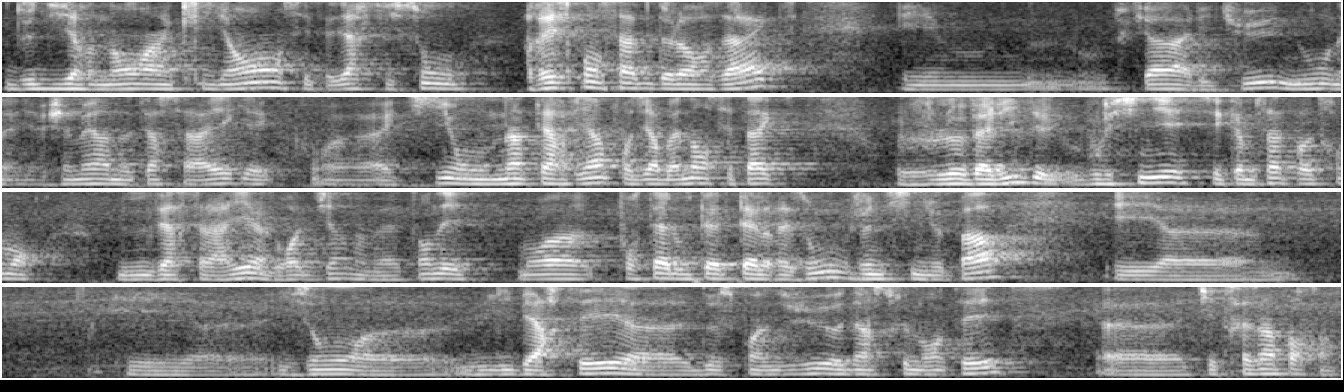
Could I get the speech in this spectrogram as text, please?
de dire non à un client, c'est-à-dire qu'ils sont responsables de leurs actes. Et en tout cas, à l'étude, nous, il n'y a jamais un notaire salarié à qui on intervient pour dire bah non, cet acte, je le valide, vous le signez, c'est comme ça, pas autrement. Le notaire salarié a le droit de dire non, mais attendez, moi, pour telle ou telle, telle raison, je ne signe pas. Euh, et euh, ils ont euh, une liberté euh, de ce point de vue d'instrumenter qui est très importante.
